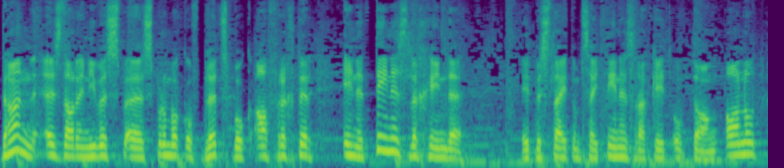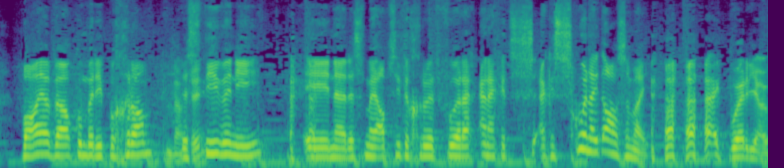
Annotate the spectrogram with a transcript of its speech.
Dan is daar 'n nuwe sp uh, Springbok of Blitsbok afrigter en 'n tennislegende het besluit om sy tennisraket op te hang. Arnold, baie welkom by die program. Dis Steven hier en uh, dis my absolute groot voorreg en ek het ek is skoon uit asem uit. ek hoor jou.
